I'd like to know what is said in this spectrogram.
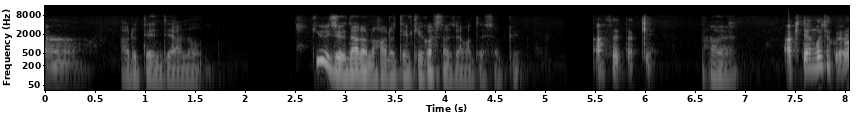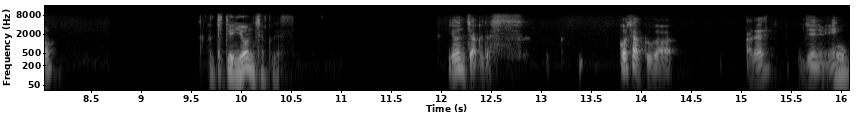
うん。ハルテンであの、97のハルテン怪我したんじゃなかったでしたっけ？あ、そうやったっけ？はい。秋天5着やろ？起点4着です。?4 着です。5着が、あれ？ジェニお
